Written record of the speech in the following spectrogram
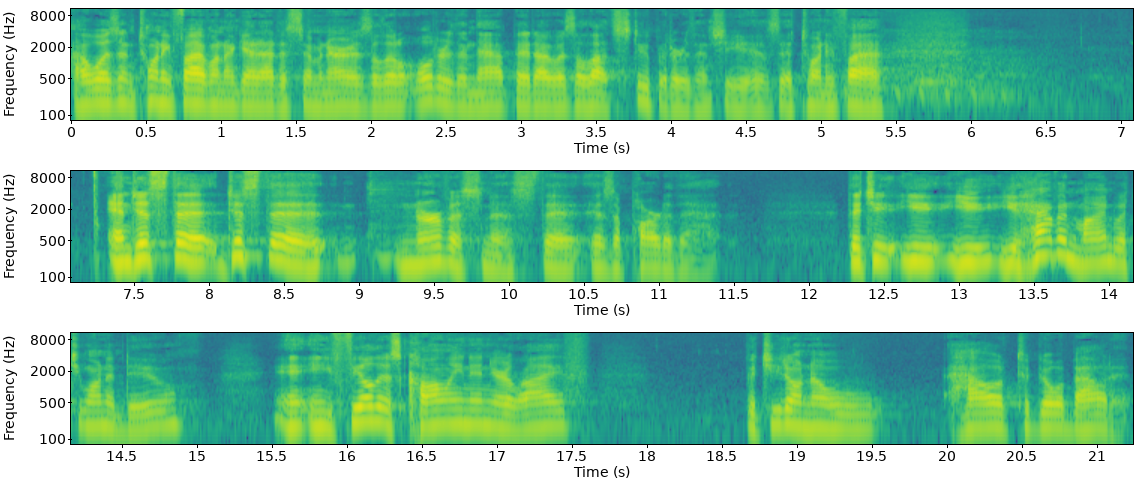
I wasn't 25 when I got out of seminary. I was a little older than that, but I was a lot stupider than she is at 25. and just the, just the nervousness that is a part of that. That you, you, you, you have in mind what you want to do, and you feel this calling in your life, but you don't know how to go about it.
